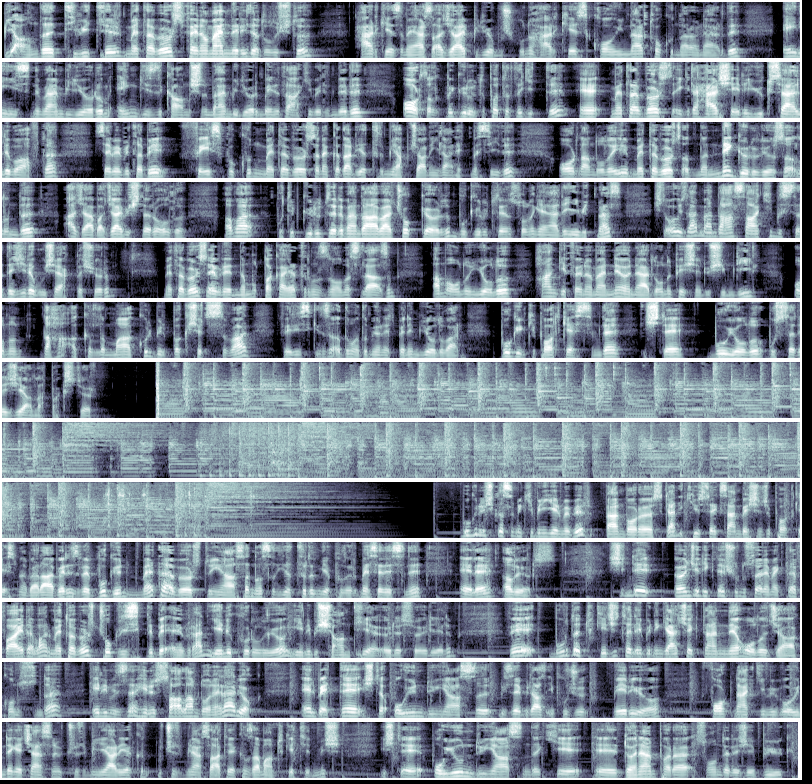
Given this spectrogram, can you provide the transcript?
Bir anda Twitter Metaverse fenomenleriyle doluştu. Herkes meğerse acayip biliyormuş bunu. Herkes coinler, tokenlar önerdi. En iyisini ben biliyorum, en gizli kalmışını ben biliyorum, beni takip edin dedi. Ortalık bir gürültü patırtı gitti. E, Metaverse ile ilgili her şey de yükseldi bu hafta. Sebebi tabii Facebook'un Metaverse'e ne kadar yatırım yapacağını ilan etmesiydi. Oradan dolayı Metaverse adına ne görülüyorsa alındı. Acayip acayip işler oldu. Ama bu tip gürültüleri ben daha evvel çok gördüm. Bu gürültülerin sonu genelde iyi bitmez. İşte o yüzden ben daha sakin bir stratejiyle bu işe yaklaşıyorum. Metaverse evreninde mutlaka yatırımınızın olması lazım. Ama onun yolu hangi fenomen ne önerdi onun peşine düşeyim değil. Onun daha akıllı, makul bir bakış açısı var ve riskinizi adım adım yönetmenin bir yolu var. Bugünkü podcast'imde işte bu yolu, bu stratejiyi anlatmak istiyorum. Bugün 3 Kasım 2021. Ben Bora Özken. 285. podcast'imle beraberiz ve bugün Metaverse dünyasına nasıl yatırım yapılır meselesini ele alıyoruz. Şimdi öncelikle şunu söylemekte fayda var. Metaverse çok riskli bir evren. Yeni kuruluyor. Yeni bir şantiye öyle söyleyelim. Ve burada tüketici talebinin gerçekten ne olacağı konusunda elimizde henüz sağlam doneler yok. Elbette işte oyun dünyası bize biraz ipucu veriyor. Fortnite gibi bir oyunda geçen sene 300 milyar yakın 300 milyar saate yakın zaman tüketilmiş. İşte oyun dünyasındaki e, dönem para son derece büyük.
